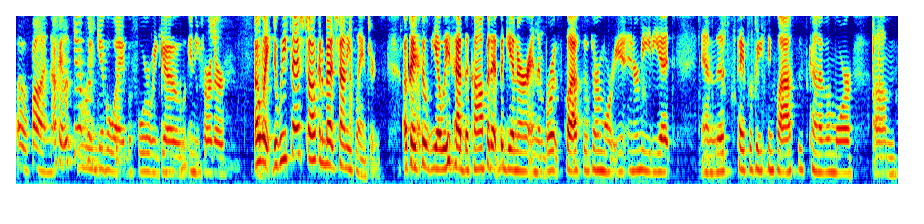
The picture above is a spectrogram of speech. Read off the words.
Oh, fun. Okay, let's do a quick giveaway before we go any further. Oh wait, did we finish talking about Chinese lanterns? Okay, so yeah, we've had the confident beginner, and then Brooks classes are more intermediate, and this paper piecing class is kind of a more um,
